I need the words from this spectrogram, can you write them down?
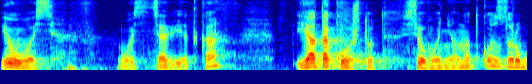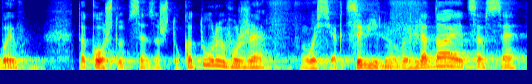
І ось ось ця ветка. Я також тут сьогодні надкос зробив. Також тут все заштукатурив уже. Ось як цивільно виглядає це все.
